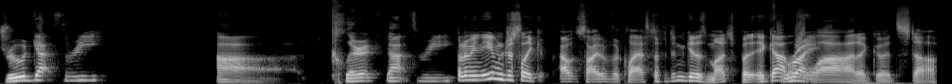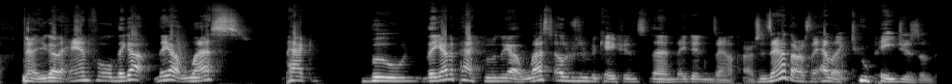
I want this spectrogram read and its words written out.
Druid got three. Uh Cleric got three. but I mean, even just like outside of the class stuff, it didn't get as much, but it got Right. a lot of good stuff. Yeah, you got a handful. They got they got less packed boon. They got a pact boon. They got less Eldritch invocations than they did in Xanathars. In Xanathars, they had like two pages of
